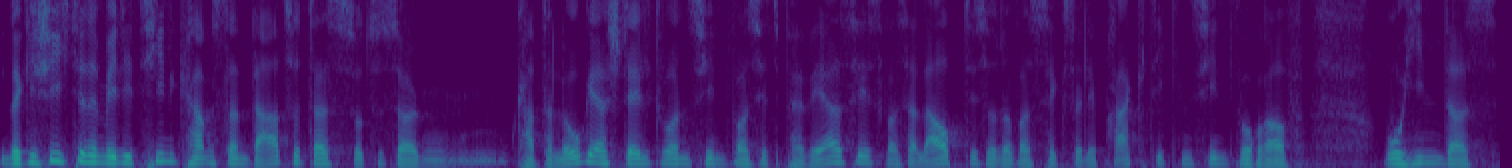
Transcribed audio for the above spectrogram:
In der Geschichte der Medizin kam es dann dazu, dass sozusagen Kataloge erstellt worden sind, was jetzt pervers ist, was erlaubt ist oder was sexuelle Praktiken sind, worauf, wohin das,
